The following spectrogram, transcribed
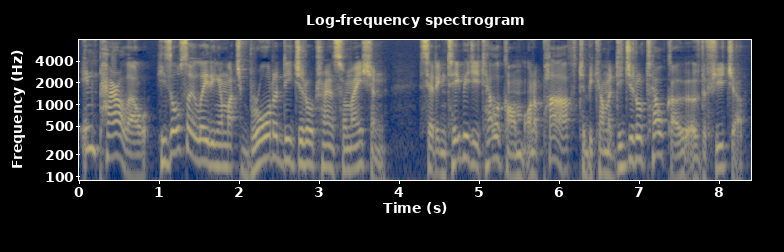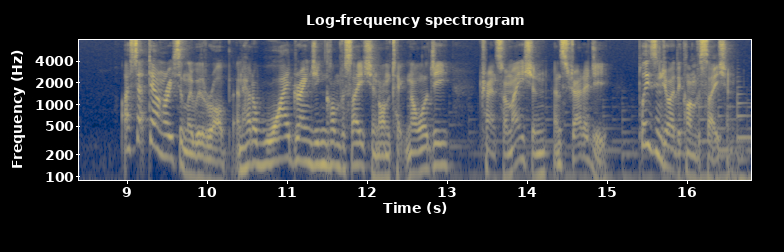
In parallel, he's also leading a much broader digital transformation, setting TPG Telecom on a path to become a digital telco of the future. I sat down recently with Rob and had a wide ranging conversation on technology, transformation, and strategy. Please enjoy the conversation.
